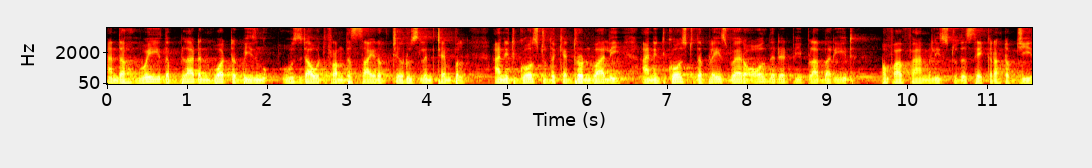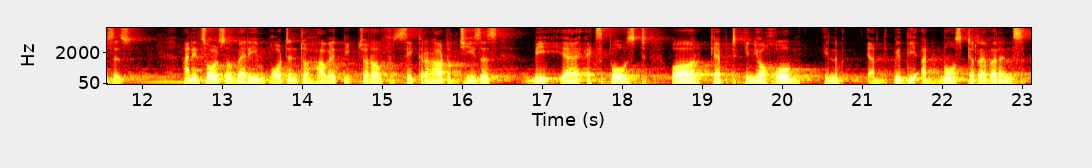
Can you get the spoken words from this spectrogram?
and the way the blood and water being oozed out from the side of Jerusalem temple, and it goes to the Kedron Valley, and it goes to the place where all the dead people are buried of our families to the sacred heart of Jesus. And it's also very important to have a picture of Sacred Heart of Jesus be uh, exposed or kept in your home in, with the utmost reverence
